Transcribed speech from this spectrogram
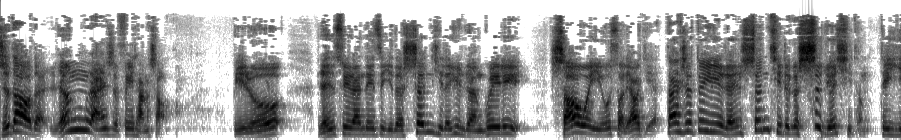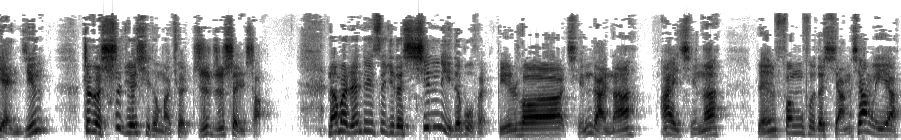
知道的仍然是非常少。比如，人虽然对自己的身体的运转规律稍微有所了解，但是对于人身体这个视觉系统，对眼睛这个视觉系统啊，却知之甚少。那么，人对自己的心理的部分，比如说情感呐、爱情啊，人丰富的想象力啊，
